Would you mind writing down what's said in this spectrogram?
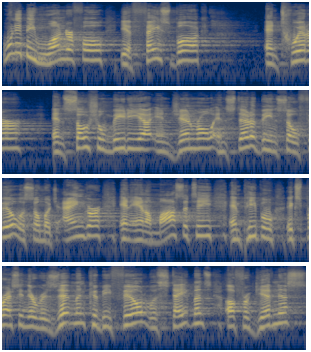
Wouldn't it be wonderful if Facebook and Twitter and social media in general, instead of being so filled with so much anger and animosity and people expressing their resentment, could be filled with statements of forgiveness.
